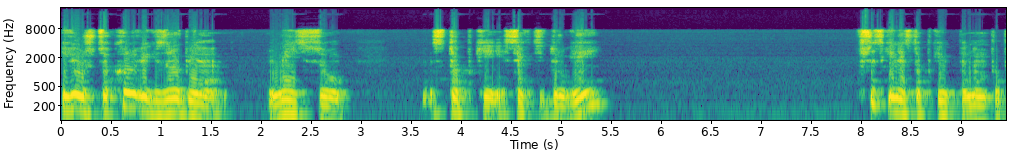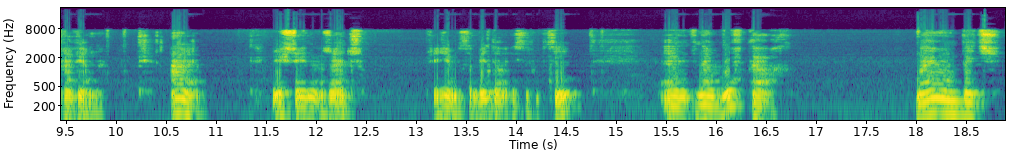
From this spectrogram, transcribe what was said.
i już cokolwiek zrobię w miejscu stopki sekcji drugiej, wszystkie inne stopki będą poprawione. Ale jeszcze jedna rzecz. Przejdziemy sobie do instrukcji. E, W nagłówkach mają być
